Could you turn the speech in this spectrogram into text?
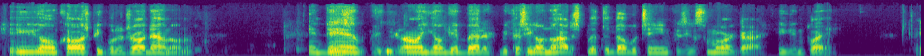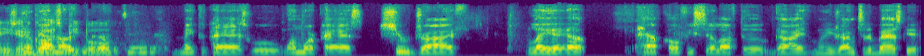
he's gonna cause people to draw down on him, and then he's only gonna get better because he gonna know how to split the double team because he's a smart guy. He can play, and he's gonna cause people team, make the pass, Ooh, one more pass, shoot, drive, layup, have Kofi seal off the guy when he drive him to the basket,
